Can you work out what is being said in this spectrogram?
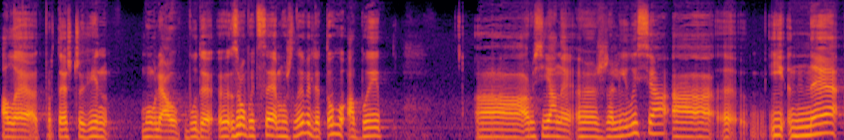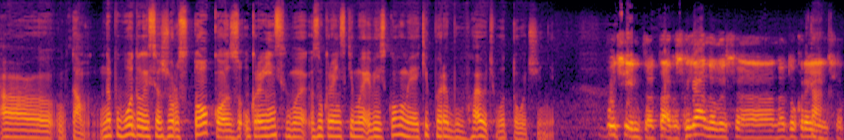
але про те, що він мовляв, буде е, зробить це можливе для того, аби росіяни е, жалілися е, і не, там, не поводилися жорстоко з українськими, з українськими військовими, які перебувають в оточенні. Буцімто так зглянулися над українцем.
